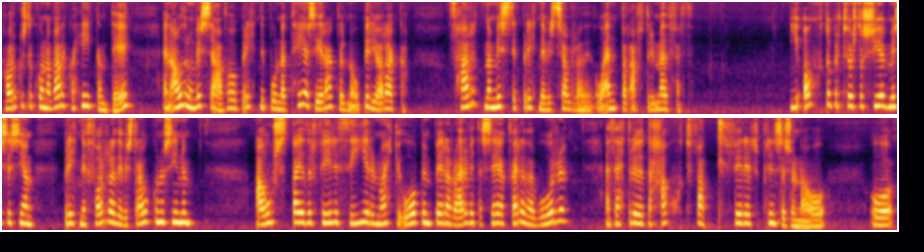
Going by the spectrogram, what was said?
Hárgreislukona var eitthvað heikandi en áður hún vissi af þá var Brittany búin að tegja sig í rakvelna og byrja að raka. Þarna mistir Brittany vist sjálfræðið og endar aftur í meðferð. Í oktober 2007 missir síðan Brittany forraði við strákunum sínum. Ástæður fyrir því eru nú ekki ofinberar og erfitt að segja hverja það voru en þetta eru þetta hátt fall fyrir prinsessuna og, og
